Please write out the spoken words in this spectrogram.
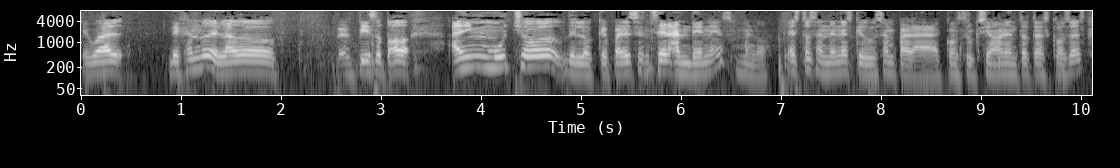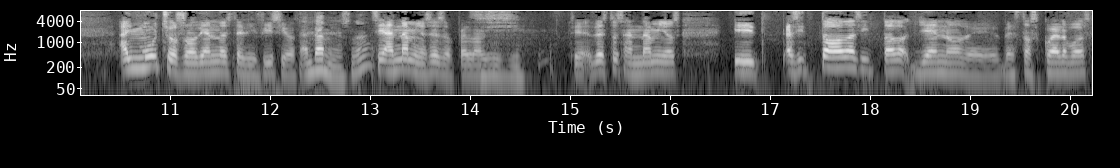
igual, dejando de lado el piso, todo, hay mucho de lo que parecen ser andenes, bueno, estos andenes que usan para construcción, entre otras cosas, hay muchos rodeando este edificio. Andamios, ¿no? Sí, andamios, eso, perdón. sí, sí. sí. Sí, de estos andamios y así todo, así todo lleno de, de estos cuervos.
